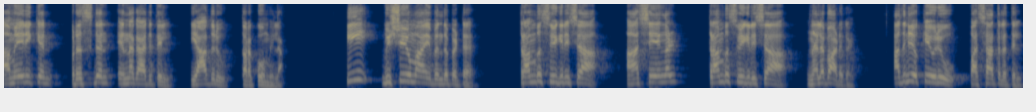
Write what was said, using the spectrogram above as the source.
അമേരിക്കൻ പ്രസിഡന്റ് എന്ന കാര്യത്തിൽ യാതൊരു തർക്കവുമില്ല. ഈ വിഷയവുമായി ബന്ധപ്പെട്ട് ട്രംപ് സ്വീകരിച്ച ആശയങ്ങൾ ട്രംപ് സ്വീകരിച്ച നിലപാടുകൾ. അതിനെയൊക്കെ ഒരു പശ്ചാത്തലത്തിൽ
